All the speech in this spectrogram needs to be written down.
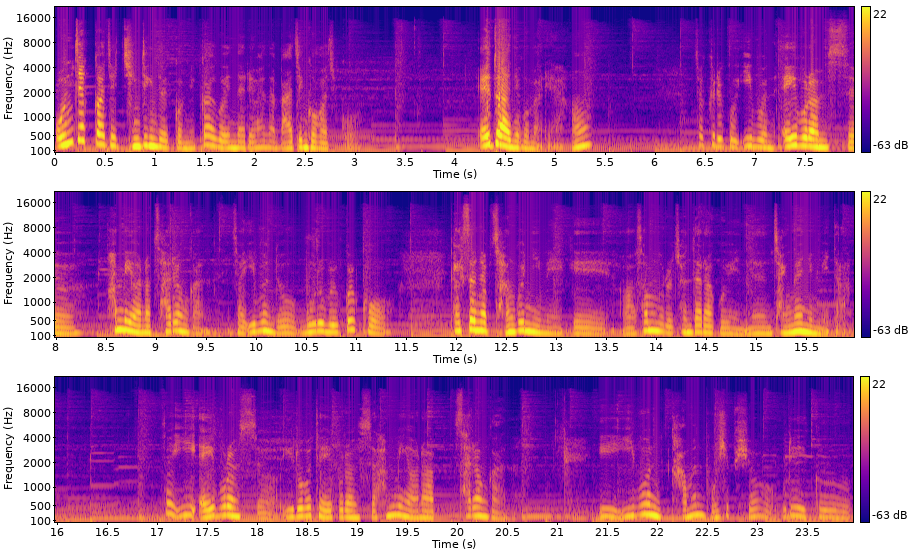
언제까지 징징댈 겁니까? 이거 옛날에 하나 맞은 거 가지고. 애도 아니고 말이야. 어? 자, 그리고 이분 에이브람스 한미연합 사령관. 자, 이분도 무릎을 꿇고 백선엽 장군님에게 어, 선물을 전달하고 있는 장면입니다. 자, 이 에이브람스, 이 로버트 에이브람스 한미연합 사령관. 이 이분 가문 보십시오. 우리 그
